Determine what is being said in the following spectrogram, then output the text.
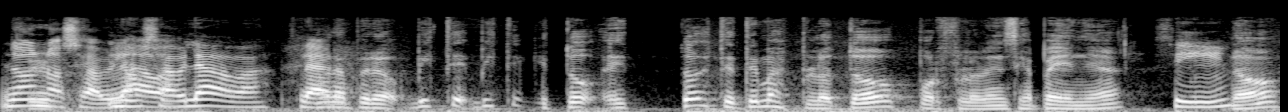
No, no se hablaba. no se hablaba. Claro. Ahora, pero viste, viste que to- eh, todo este tema explotó por Florencia Peña, Sí, ¿no?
